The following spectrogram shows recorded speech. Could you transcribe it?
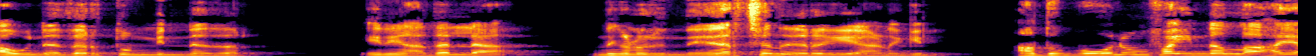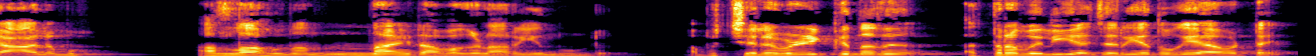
ഔ നെതർത്തും മിൻ നെതർ ഇനി അതല്ല നിങ്ങളൊരു നേർച്ച നേറുകയാണെങ്കിൽ അതുപോലും ഫൈൻ അള്ളാഹ ആലമു അള്ളാഹു നന്നായിട്ട് അവകൾ അറിയുന്നുണ്ട്. അപ്പൊ ചെലവഴിക്കുന്നത് അത്ര വലിയ ചെറിയ തുകയാവട്ടെ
